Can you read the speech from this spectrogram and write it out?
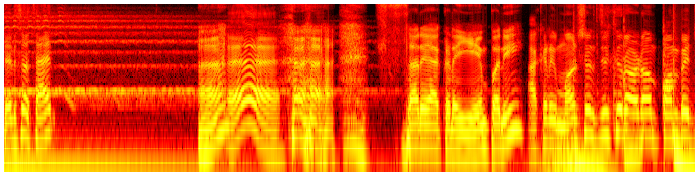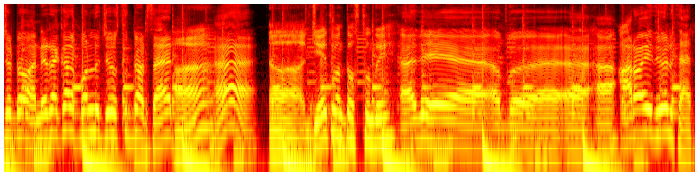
తెలుసా సార్? ఆ? ఆ, సరే అక్కడ ఏం పని? అక్కడికి మనుషులు తీసుకురావడం పంపించడం అన్ని రకాల పనులు చేస్తుంటాడు సార్. ఆ? ఆ, ఆ, జీతం ఎంత వస్తుంది? అది అబ్బ, ఆ, అరవై ఐదు వేలు సార్.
